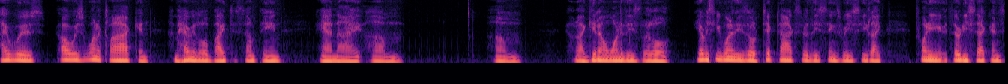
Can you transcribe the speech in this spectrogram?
I was always one o'clock and I'm having a little bite to something and I um um I get on one of these little you ever see one of these little TikToks or these things where you see like 20 or 30 seconds?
